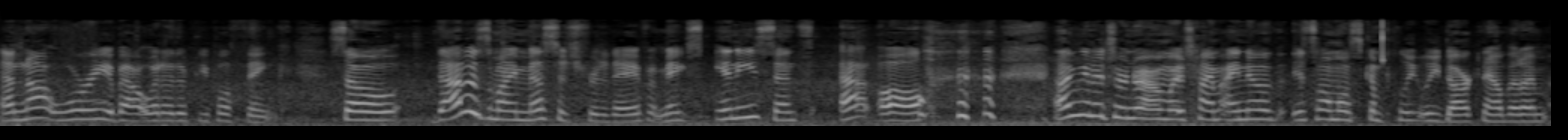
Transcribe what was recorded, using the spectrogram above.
and not worry about what other people think. So that is my message for today. If it makes any sense at all, I'm going to turn around my time. I know it's almost completely dark now, but I'm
